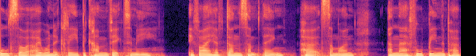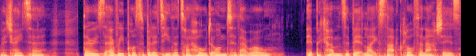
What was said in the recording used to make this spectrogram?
also, ironically, become victimy. If I have done something, hurt someone, and therefore been the perpetrator, there is every possibility that I hold on to that role. It becomes a bit like sackcloth and ashes,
